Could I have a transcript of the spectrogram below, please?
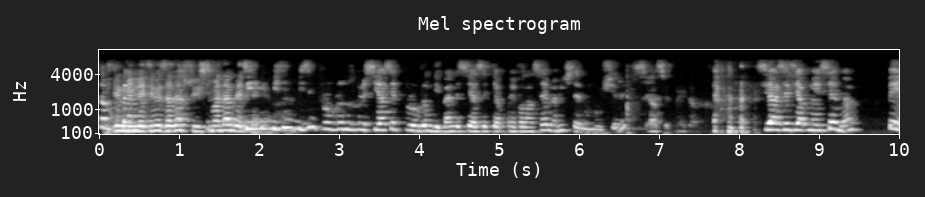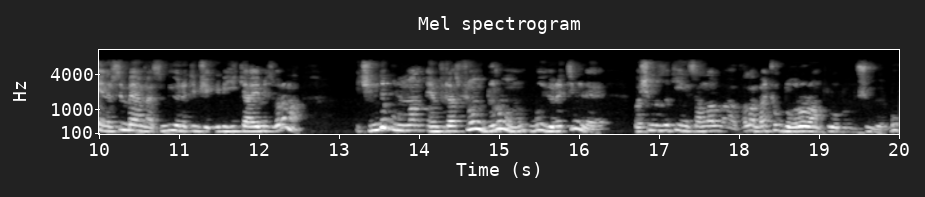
tamam, bizim ben- milletimiz zaten suistimalden besleniyor. Bizim, bizim, bizim programımız böyle siyaset programı değil. Ben de siyaset yapmayı falan sevmem. Hiç sevmem bu işleri. Siyaset meydanı. Siyaset yapmayı sevmem. Beğenirsin beğenmezsin. Bir yönetim şekli bir hikayemiz var ama içinde bulunan enflasyon durumunun bu yönetimle başımızdaki insanlarla falan ben çok doğru orantılı olduğunu düşünmüyorum. Bu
